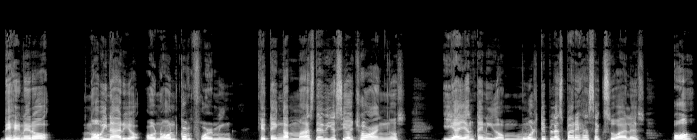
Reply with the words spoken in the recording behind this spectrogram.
de género no binario o non-conforming que tengan más de 18 años y hayan tenido múltiples parejas sexuales o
